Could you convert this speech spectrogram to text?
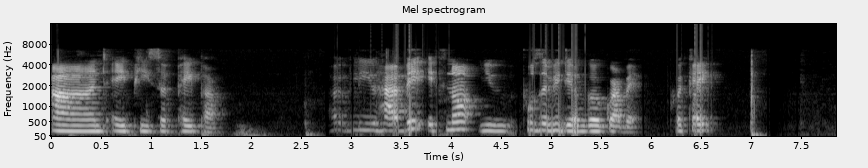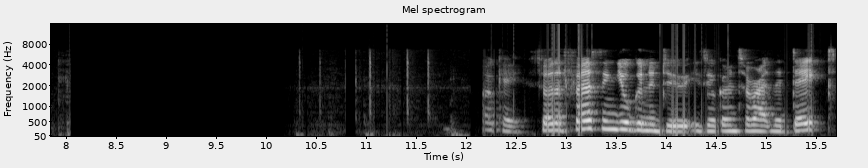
and a piece of paper. Hopefully you have it. If not, you pause the video and go grab it quickly. Okay, so the first thing you're going to do is you're going to write the date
